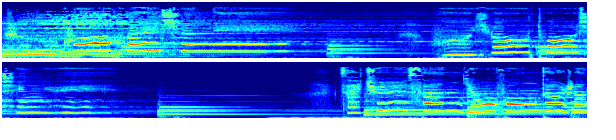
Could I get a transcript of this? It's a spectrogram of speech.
如果会是你我有多幸运在聚散有风的人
